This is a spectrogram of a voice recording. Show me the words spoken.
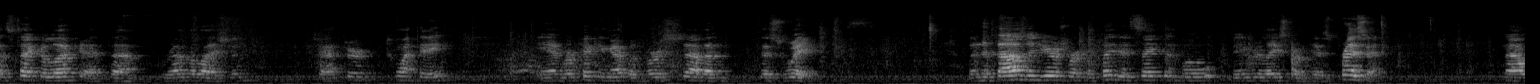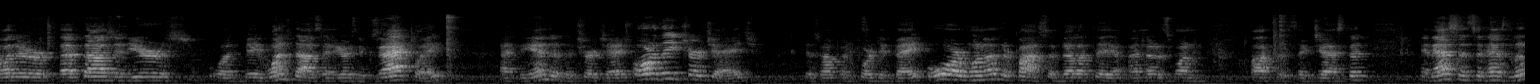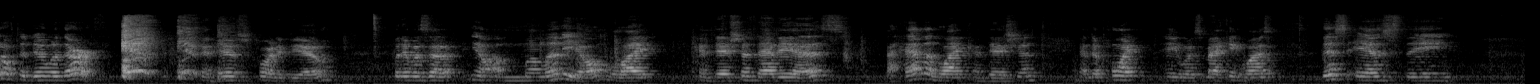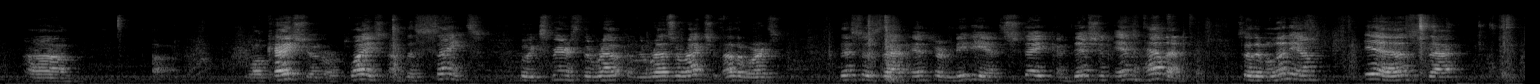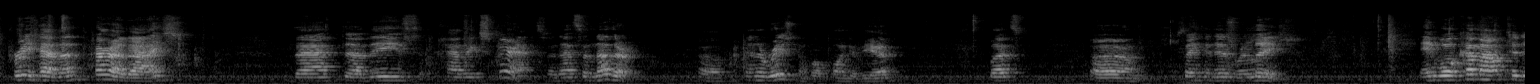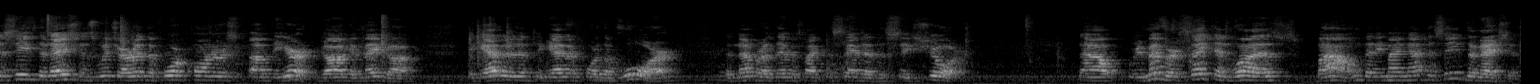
let's take a look at uh, Revelation chapter 20, and we're picking up with verse 7 this week. When the thousand years were completed, Satan will be released from his prison. Now, whether that thousand years would be 1,000 years exactly at the end of the church age, or the church age, is open for debate, or one other possibility, I noticed one author suggested. In essence, it has little to do with Earth, in his point of view, but it was a you know a millennial-like condition, that is, a heaven-like condition, and the point he was making was, this is the uh, uh, location or place of the saints who experienced the, re the resurrection. In other words, this is that intermediate state condition in heaven. So the millennium is that pre-heaven paradise that uh, these have experienced. And that's another, uh, in a reasonable point of view. But uh, Satan is released. And will come out to deceive the nations which are in the four corners of the earth, Gog and Magog, to gather them together for the war. The number of them is like the sand of the seashore. Now, remember, Satan was bound that he might not deceive the nations.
